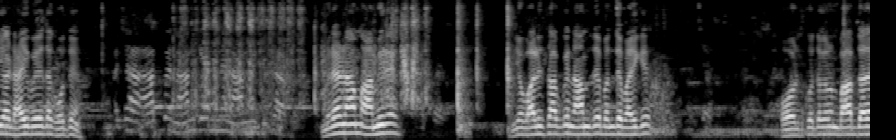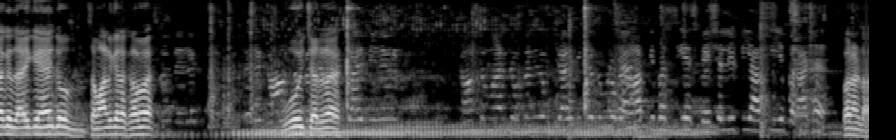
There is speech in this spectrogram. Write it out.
या ढाई बजे तक होते हैं। अच्छा आपका नाम क्या है? मैंने नाम नहीं पूछा मेरा नाम आमिर है। ये वालिद साहब के नाम से बंदे भाई के। अच्छा और उसको तकरीबन बाप दादा के जायके हैं जो संभाल के रखा हुआ है वो ही चल रहा है। आपके पास ये स्पेशलिटी आपकी ये पराठा है? पराठा।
